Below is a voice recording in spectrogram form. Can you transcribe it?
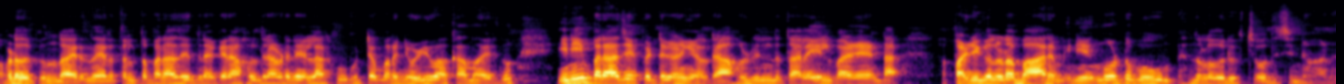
അവിടെ നിൽക്കുന്നുണ്ടായിരുന്നു. നേരത്തെ പരാജയത്തിനൊക്കെ രാഹുൽ ദ്രാവിഡിനെ എല്ലാവർക്കും കുറ്റം പറഞ്ഞ് ഒഴിവാക്കാമായിരുന്നു. ഇനിയും പരാജയപ്പെട്ട് കഴിഞ്ഞാൽ രാഹുലിന്റെ തലയിൽ വഴേണ്ട പഴികളുടെ ഭാരം ഇനി എങ്ങോട്ട് പോകും എന്നുള്ളതൊരു ചോദ്യചിഹ്നമാണ്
